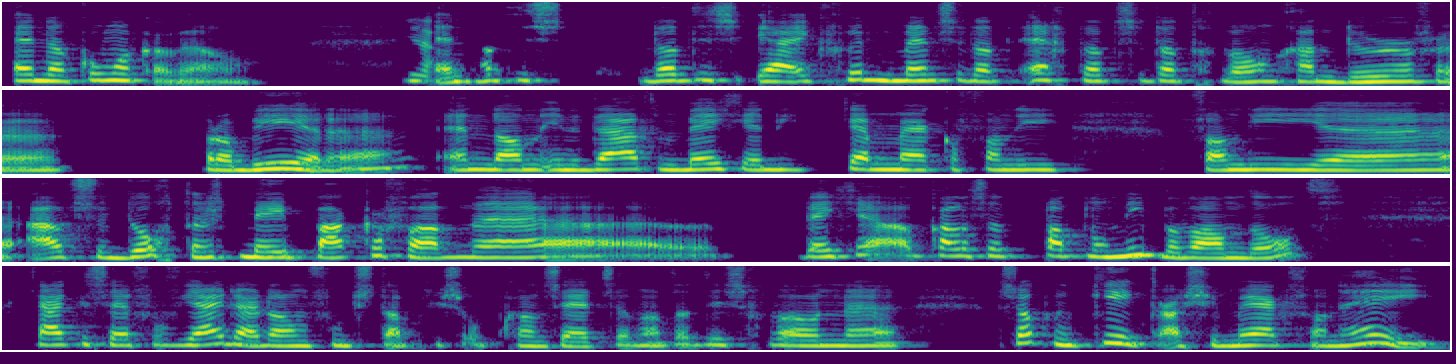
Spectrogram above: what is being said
En dan kom ik er wel. Ja. En dat is, dat is, ja, ik gun mensen dat echt, dat ze dat gewoon gaan durven proberen. En dan inderdaad een beetje die kenmerken van die, van die uh, oudste dochters meepakken van... Uh, weet je, ook al is dat pad nog niet bewandeld, kijk eens even of jij daar dan voetstapjes op kan zetten. Want dat is gewoon, uh, is ook een kick als je merkt van, hé, hey,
